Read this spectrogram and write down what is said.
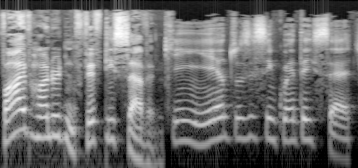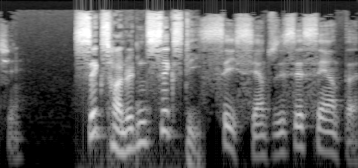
five hundred and fifty-seven, 557, six hundred and sixty, 660,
